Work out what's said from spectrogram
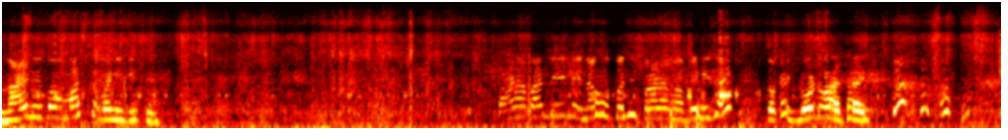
માંડવી બહુ મસ્ત બની ગઈ છે. પાળા બાંધી એટલે નવું પછી પાળામાં બેસી જાય. તો કંઈક દોડવા થાય.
